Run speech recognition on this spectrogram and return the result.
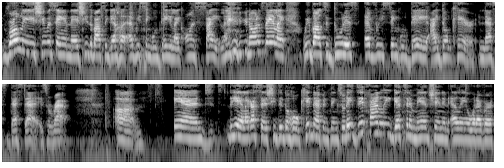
Roly, she was saying that she's about to get her every single day, like on site. Like, you know what I'm saying? Like, we about to do this every single day. I don't care. And that's that's that. It's a wrap. Um and yeah, like I said, she did the whole kidnapping thing. So they did finally get to the mansion in LA or whatever.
